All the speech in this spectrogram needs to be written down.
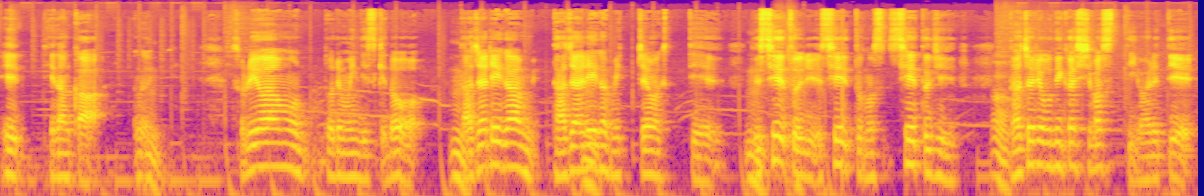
え、で、なんか、うんうんそれはもうどうでもいいんですけど、うんダジャレが、ダジャレがめっちゃうまくて、うんで、生徒に、生徒の、生徒に、うん、ダジャレお願いしますって言われて、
